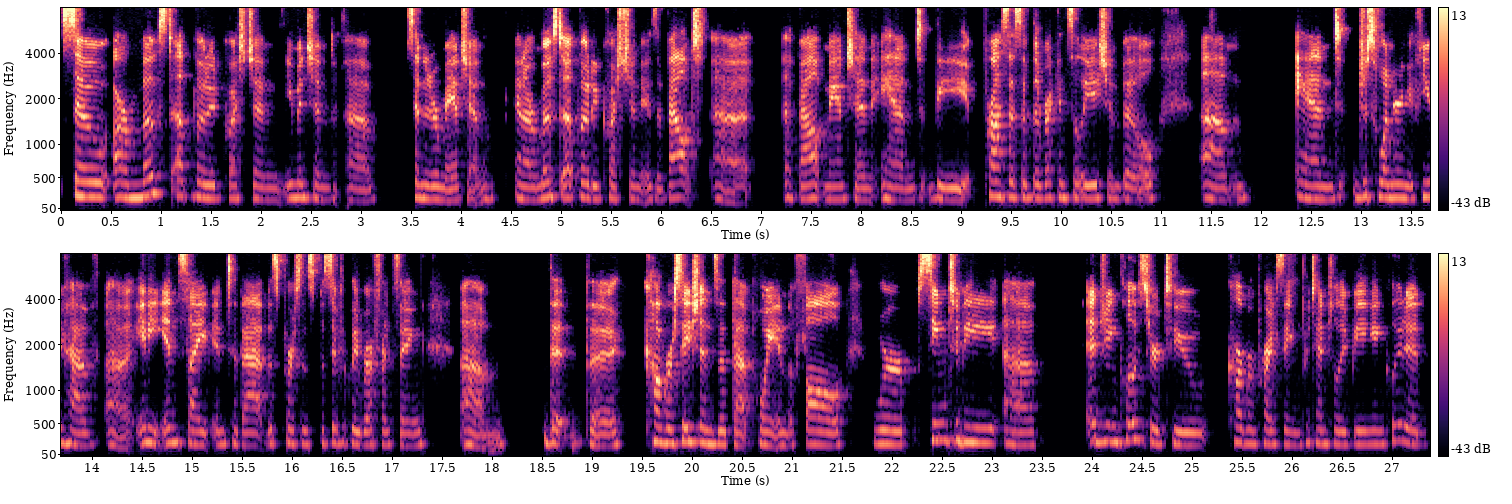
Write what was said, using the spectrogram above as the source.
so, our most upvoted question you mentioned uh, Senator Manchin, and our most upvoted question is about uh, about Manchin and the process of the reconciliation bill. Um, and just wondering if you have uh, any insight into that. This person specifically referencing um, that the conversations at that point in the fall were seemed to be uh, edging closer to carbon pricing potentially being included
